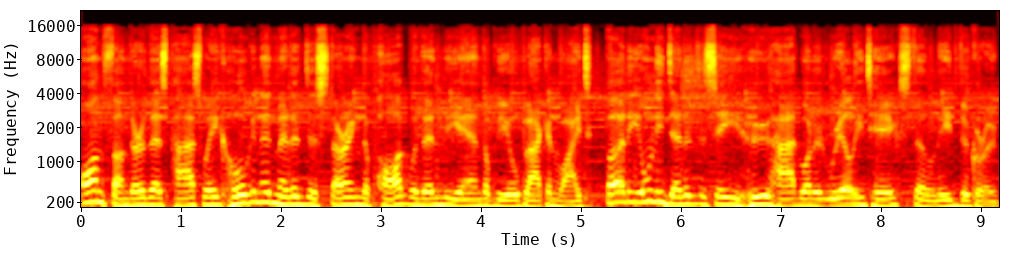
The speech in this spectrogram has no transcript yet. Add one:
On Thunder this past week, Hogan admitted to stirring the pot within the NWO Black and White, but he only did it to see who had what it really takes to lead the group.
